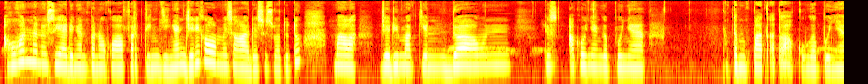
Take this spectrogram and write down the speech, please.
Aku kan manusia dengan penuh overthinkingan jadi kalau misalnya ada sesuatu tuh malah jadi makin down. Terus aku nggak punya tempat atau aku nggak punya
